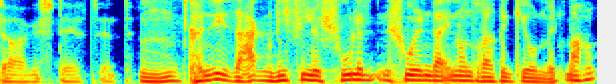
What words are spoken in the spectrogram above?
dargestellt sind? Mhm. Können Sie sagen, wie viele Schulen, Schulen da in unserer Region mitmachen?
